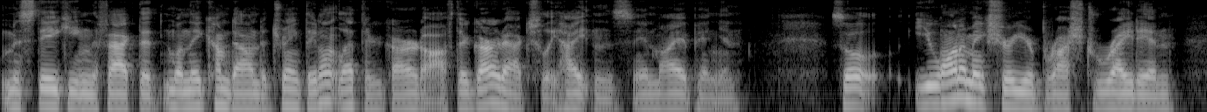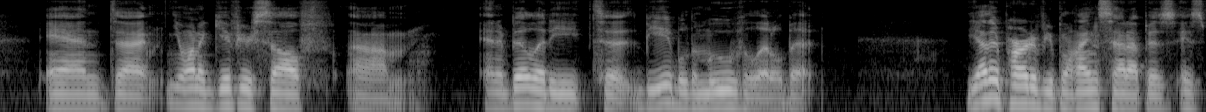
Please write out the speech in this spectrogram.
mistaking the fact that when they come down to drink they don't let their guard off. Their guard actually heightens in my opinion. So you want to make sure you're brushed right in and uh, you want to give yourself um, an ability to be able to move a little bit the other part of your blind setup is is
